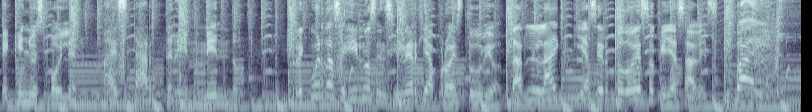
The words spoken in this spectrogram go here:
Pequeño spoiler, va a estar tremendo. Recuerda seguirnos en Sinergia Pro Studio, darle like y hacer todo eso que ya sabes. Bye.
